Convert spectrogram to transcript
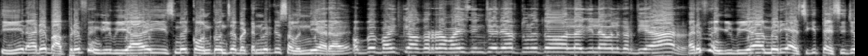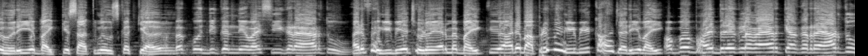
तीन। अरे बापरे फ्रेंकलिन भैया इसमें कौन कौन से बटन मेरे को समझ नहीं आ रहा है। अबे भाई क्या कर रहा है भाई? सिंचर यार तूने तो अलग ही लेवल कर दिया यार। अरे फ्रेंकलिन भैया मेरी ऐसी की तैसी जो हो रही है बाइक के साथ में उसका क्या? अबे कोई दिक्कत नहीं है भाई सीख रहा है यार तू। अरे फ्रेंकलिन भैया छोड़ो यार मैं बाइक अरे बापरे फ्रेंकलिन भैया कहाँ जा रही है बाइक अबे भाई ब्रेक लगा यार क्या कर रहा है यार तू?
